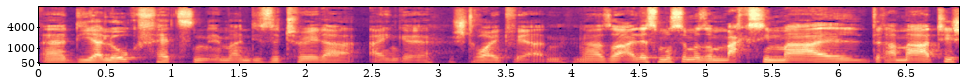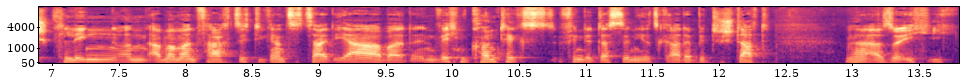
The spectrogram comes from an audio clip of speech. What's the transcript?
äh, Dialogfetzen immer in diese Trailer eingestreut werden. Also alles muss immer so maximal dramatisch klingen, und, aber man fragt sich die ganze Zeit, ja, aber in welchem Kontext findet das denn jetzt gerade bitte statt? Also ich, ich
